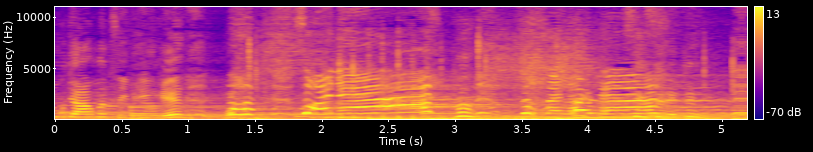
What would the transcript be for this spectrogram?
ทุกอย่างมันสิดีเองจอยเนี่ยจอยเลยเนี่ยสิเด็ด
